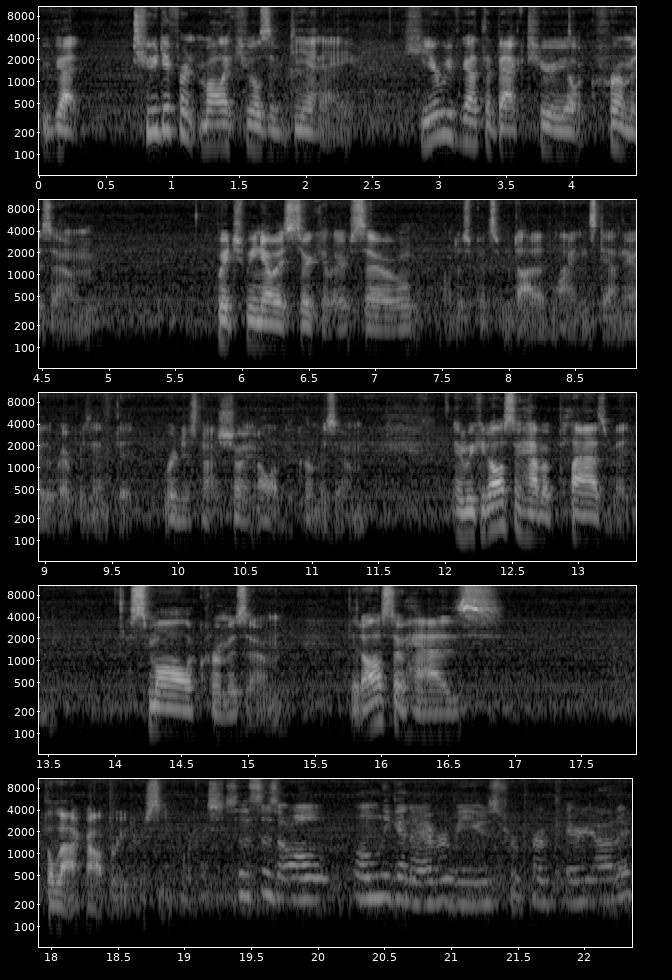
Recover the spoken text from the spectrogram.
we've got two different molecules of DNA. Here we've got the bacterial chromosome, which we know is circular, so I'll just put some dotted lines down there that represent that we're just not showing all of the chromosome. And we could also have a plasmid, a small chromosome, that also has the lac operator sequence. So this is all only gonna ever be used for prokaryotic.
